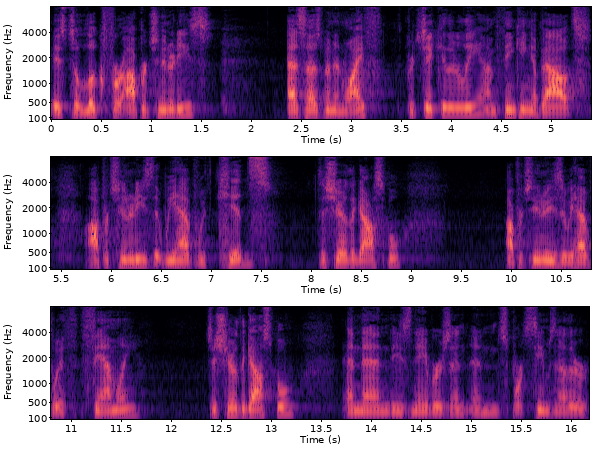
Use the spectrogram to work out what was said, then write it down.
is to look for opportunities as husband and wife. Particularly, I'm thinking about opportunities that we have with kids to share the gospel, opportunities that we have with family to share the gospel, and then these neighbors and, and sports teams and other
